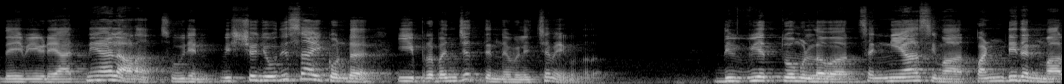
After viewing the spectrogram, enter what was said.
ദേവിയുടെ ആജ്ഞയാലാണ് സൂര്യൻ വിശ്വജ്യോതിസായിക്കൊണ്ട് ഈ പ്രപഞ്ചത്തിന് വെളിച്ചമേകുന്നത്. ദിവ്യത്വമുള്ളവർ സന്യാസിമാർ പണ്ഡിതന്മാർ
